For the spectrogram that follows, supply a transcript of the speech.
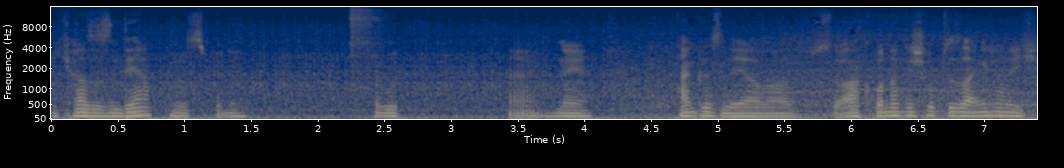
Wie krass ist denn der abgenutzt, bitte? Na gut. Äh, nee. Tank ist leer, aber so arg runtergeschrubbt ist er eigentlich noch nicht.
